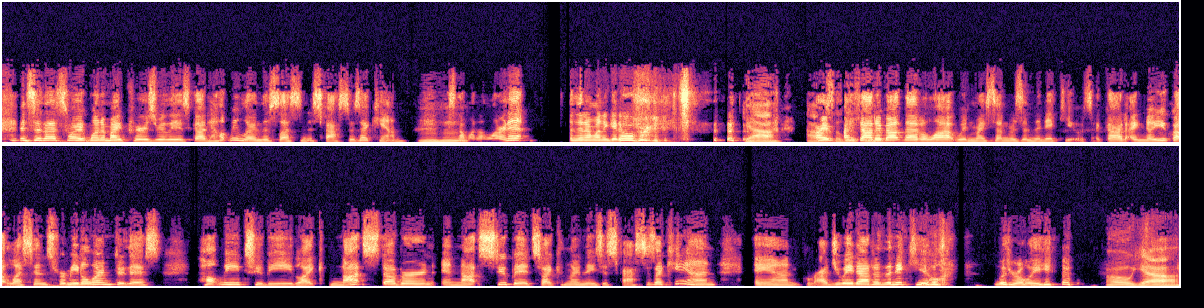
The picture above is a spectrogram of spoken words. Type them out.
And so that's why one of my prayers really is God, help me learn this lesson as fast as I can. Mm-hmm. I want to learn it and then I want to get over it. Yeah. I, I, thought about that a lot when my son was in the NICU. It's like, God, I know you've got lessons for me to learn through this. Help me to be like not stubborn and not stupid so I can learn these as fast as I can and graduate out of the NICU, literally. Oh, yeah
